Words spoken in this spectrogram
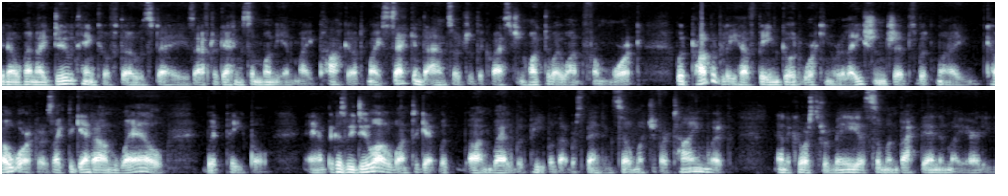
You know, when I do think of those days after getting some money in my pocket, my second answer to the question, what do I want from work, would probably have been good working relationships with my co workers, like to get on well, with people. Um, because we do all want to get with, on well with people that we're spending so much of our time with. And of course, for me, as someone back then in my early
